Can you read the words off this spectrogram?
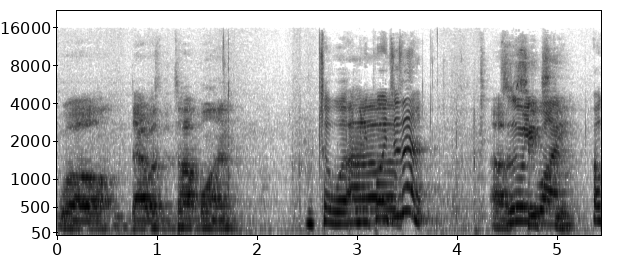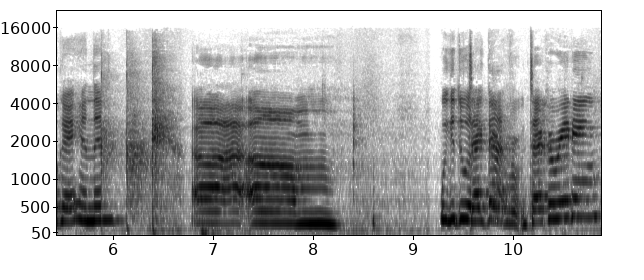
well, that was the top one. So what, how many Uh, points is that? Uh, Zuli 60. won. Okay, and then Uh, um, We could do it like that. decorating.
